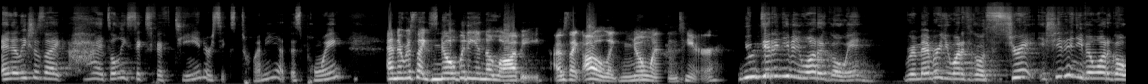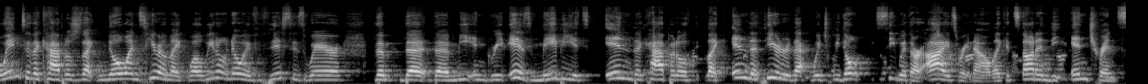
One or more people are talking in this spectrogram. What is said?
and Alicia's like, hi, it's only 6:15 or 6:20 at this point. And there was like nobody in the lobby. I was like, oh, like no one's here. You didn't even want to go in. Remember, you wanted to go straight. She didn't even want to go into the Capitol. She's like, no one's here. I'm like, well, we don't know if this is where the the the meet and greet is. Maybe it's in the Capitol, like in the theater that which we don't see with our eyes right now. Like it's not in the entrance.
